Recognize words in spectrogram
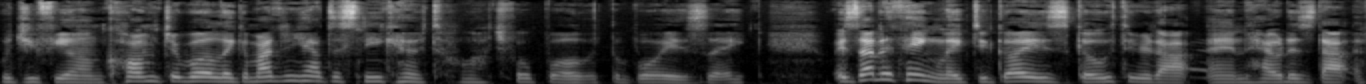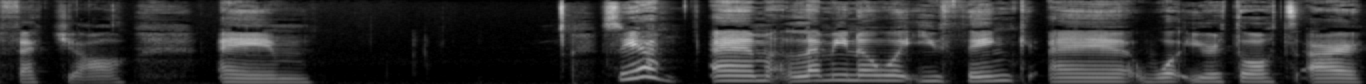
would you feel uncomfortable? Like imagine you had to sneak out to watch football with the boys. Like is that a thing? Like do guys go through that and how does that affect y'all? Um so yeah, um, let me know what you think, uh, what your thoughts are,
